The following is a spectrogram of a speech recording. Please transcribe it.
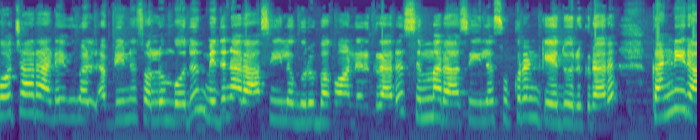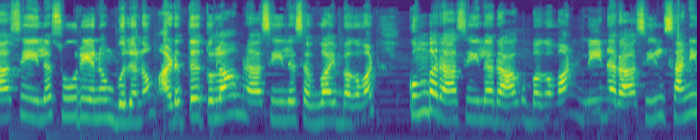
கோச்சார அடைவுகள் அப்படின்னு சொல்லும் போது மிதுன ராசியில குரு பகவான் இருக்கிறாரு சிம்ம ராசியில சுக்கிரன் கேது இருக்கிறாரு கன்னி ராசியில சூரியனும் புதனும் அடுத்து துலாம் ராசியில செவ்வாய் பகவான் கும்ப ராசியில ராகு பகவான் மீன ராசியில் சனி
